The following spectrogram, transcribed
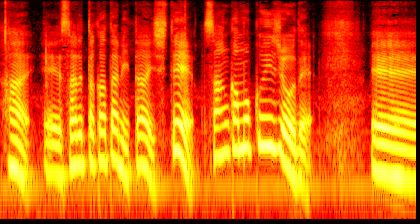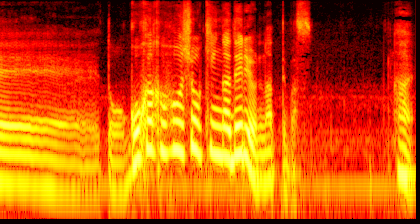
はいえー、された方に対して3科目以上で、えーと、合格報奨金が出るようになってます。はい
